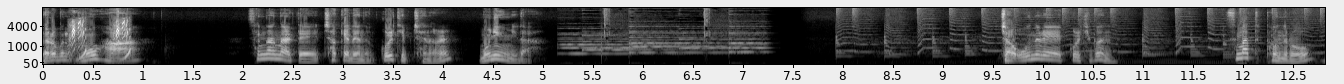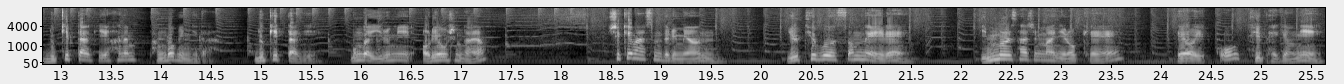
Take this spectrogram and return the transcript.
여러분 모하 생각날 때 찾게 되는 꿀팁 채널 모닝입니다. 자 오늘의 꿀팁은 스마트폰으로 눕기 따기 하는 방법입니다. 눕기 따기 뭔가 이름이 어려우신가요? 쉽게 말씀드리면 유튜브 썸네일에 인물 사진만 이렇게 되어 있고 뒤 배경이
